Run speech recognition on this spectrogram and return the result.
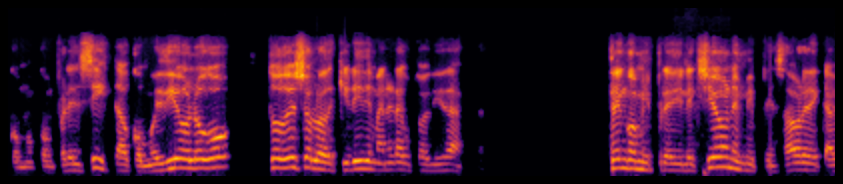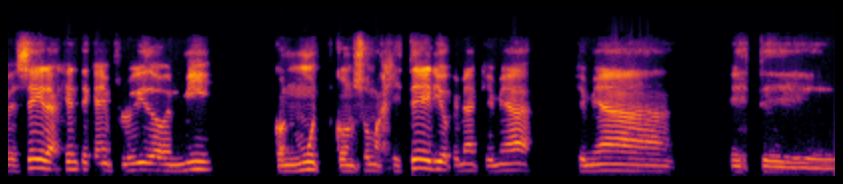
como conferencista o como ideólogo, todo eso lo adquirí de manera autodidacta tengo mis predilecciones, mis pensadores de cabecera, gente que ha influido en mí con, con su magisterio, que me ha, que me ha, que me ha este,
